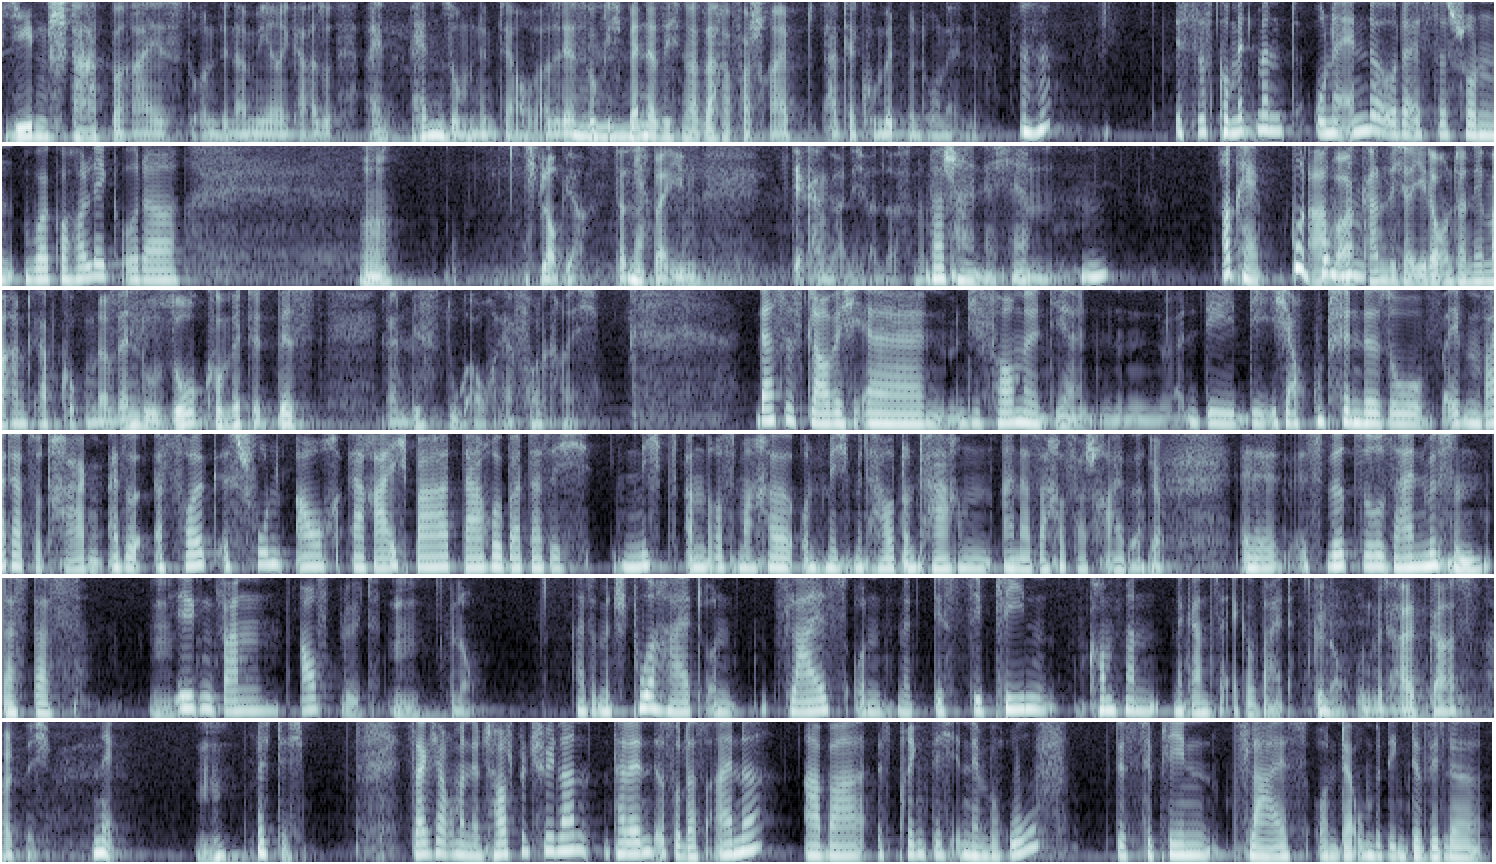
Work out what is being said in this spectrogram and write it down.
jeden Staat bereist und in Amerika. Also ein Pensum nimmt er auf. Also der ist wirklich, wenn er sich einer Sache verschreibt, hat er Commitment ohne Ende. Ist das Commitment ohne Ende oder ist das schon Workaholic oder Ich glaube ja. Das Ja. ist bei ihm, der kann gar nicht anders. Ne? wahrscheinlich, ja. Mhm. Okay, gut. Punkt Aber Nummer- kann sich ja jeder Unternehmer an, abgucken. Ne? Wenn du so committed bist, dann bist du auch erfolgreich. Das ist, glaube ich, äh, die Formel, die, die, die ich auch gut finde, so eben weiterzutragen. Also Erfolg ist schon auch erreichbar darüber, dass ich nichts anderes mache und mich mit Haut und Haaren einer Sache verschreibe. Ja. Äh, es wird so sein müssen, dass das irgendwann aufblüht. Mhm, genau. Also mit Sturheit und Fleiß und mit Disziplin kommt man eine ganze Ecke weit. Genau. Und mit Halbgas halt nicht. Nee. Richtig. Das sage ich auch immer den Schauspielschülern. Talent ist so das eine, aber es bringt dich in den Beruf, Disziplin, Fleiß und der unbedingte Wille,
